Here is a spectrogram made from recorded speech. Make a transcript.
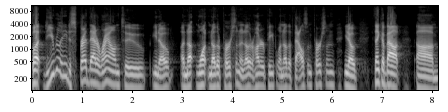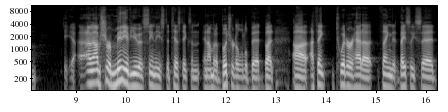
But do you really need to spread that around to, you know, want another person, another hundred people, another thousand person? You know, think about, um, I'm sure many of you have seen these statistics, and, and I'm going to butcher it a little bit, but uh, I think Twitter had a thing that basically said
